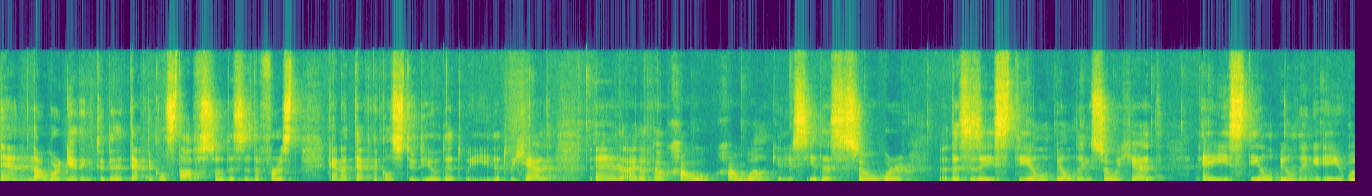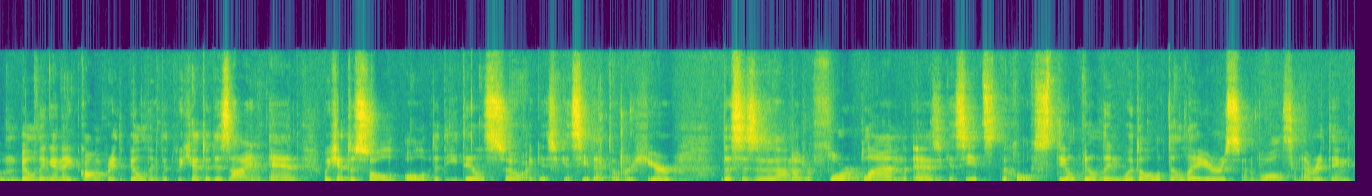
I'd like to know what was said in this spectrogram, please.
And now we're getting to the technical stuff. So this is the first kind of technical studio that we that we had, and I don't know how how well can you see this. So we're this is a steel building. So we had a steel building, a wooden building, and a concrete building that we had to design, and we had to solve all of the details. So I guess you can see that over here. This is another floor plan. As you can see, it's the whole steel building with all of the layers and walls and everything.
